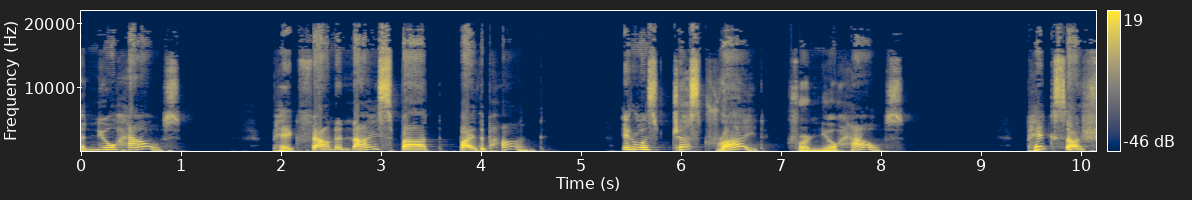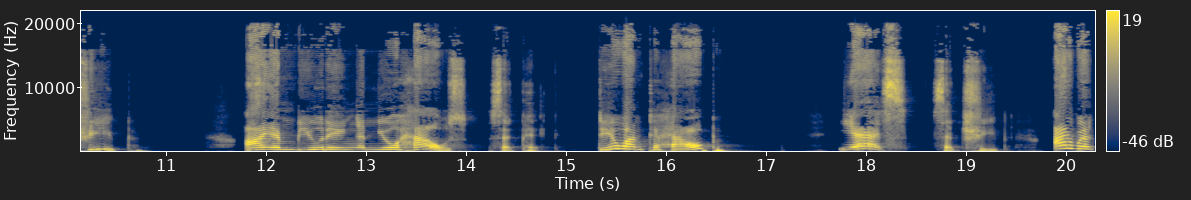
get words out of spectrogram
a new house. Pig found a nice spot by the pond. It was just right for a new house. Pig saw sheep. I am building a new house, said Pig. Do you want to help? Yes, said Sheep. I will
